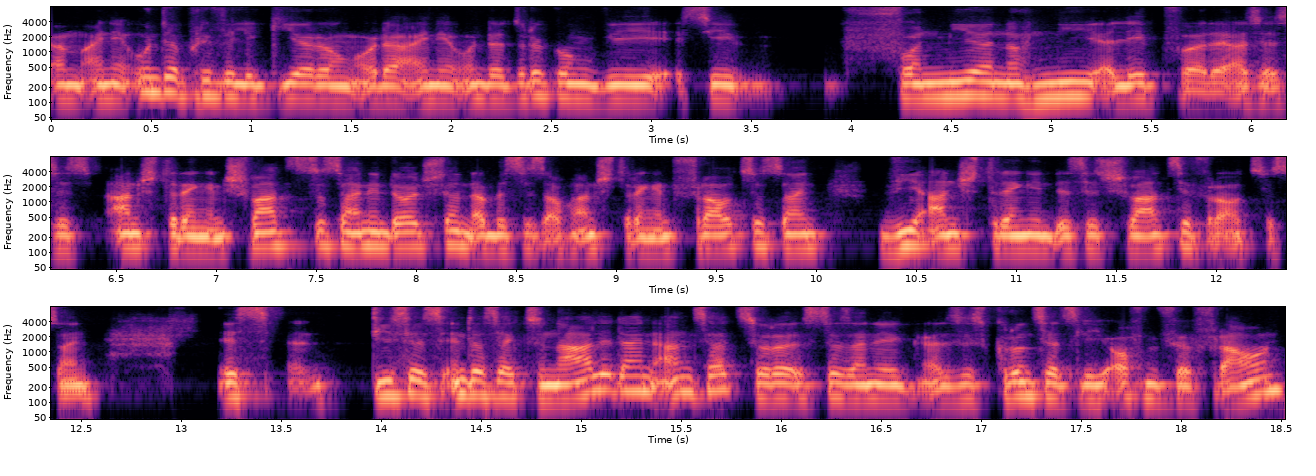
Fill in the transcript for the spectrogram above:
ähm, eine Unterprivilegierung oder eine Unterdrückung, wie sie von mir noch nie erlebt wurde. Also es ist anstrengend, schwarz zu sein in Deutschland, aber es ist auch anstrengend, Frau zu sein. Wie anstrengend ist es, schwarze Frau zu sein? Ist dieses Intersektionale dein Ansatz oder ist das eine, also ist grundsätzlich offen für Frauen?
